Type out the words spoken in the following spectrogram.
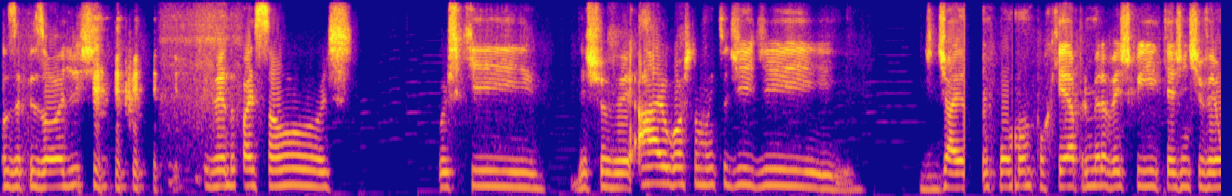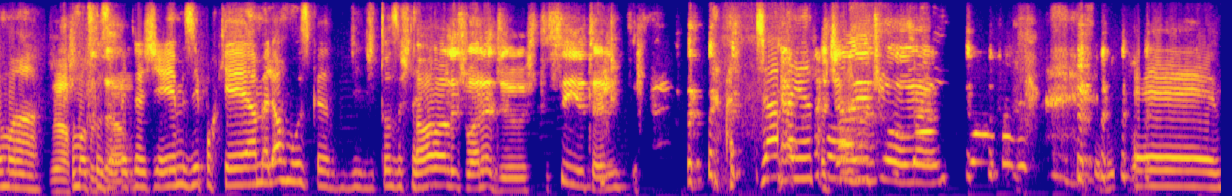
pelos episódios e vendo quais são os, os que Deixa eu ver. Ah, eu gosto muito de, de, de Giant Woman, porque é a primeira vez que, que a gente vê uma, Uma uma fusão. entre as GMs e porque é a melhor música de, de todos os tempos. All is wanna do is to see you into Giant a Woman. giant woman. É...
